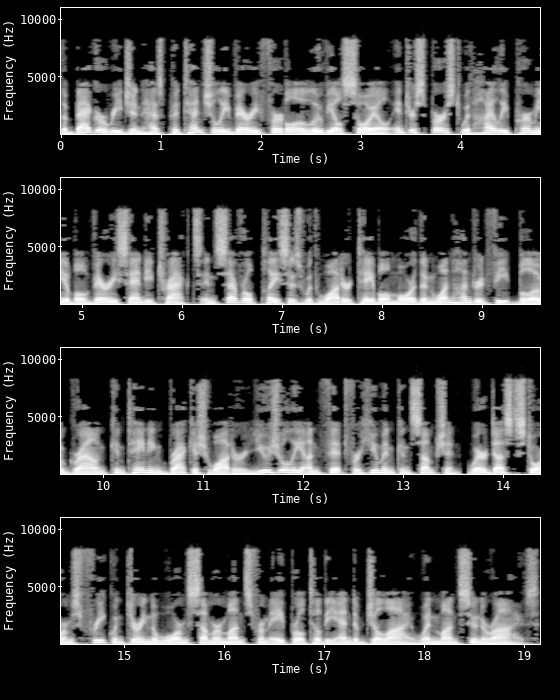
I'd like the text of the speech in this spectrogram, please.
The Bagar region has potentially very fertile alluvial soil interspersed with highly permeable very sandy tracts in several places with water table more than 100 feet below ground containing brackish water usually unfit for human consumption, where dust storms frequent during the warm summer months from April till the end of July when monsoon arrives arrives.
